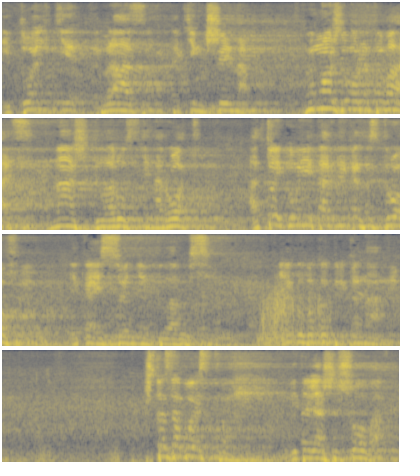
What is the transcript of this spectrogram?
І тільки разом, таким чином, ми можемо рятувати наш білоруський народ від тої гуманітарної катастрофи, яка є сьогодні в Білорусі. Я глибоко переконаний, что забойство Виталя Шишова –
